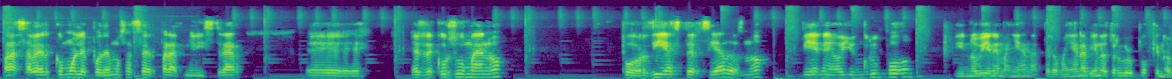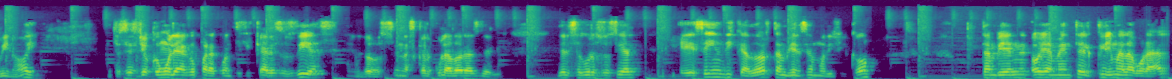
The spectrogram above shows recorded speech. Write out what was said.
para saber cómo le podemos hacer para administrar eh, el recurso humano por días terciados, ¿no? Viene hoy un grupo y no viene mañana, pero mañana viene otro grupo que no vino hoy. Entonces, ¿yo cómo le hago para cuantificar esos días en, los, en las calculadoras del, del Seguro Social? Ese indicador también se modificó. También, obviamente, el clima laboral.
